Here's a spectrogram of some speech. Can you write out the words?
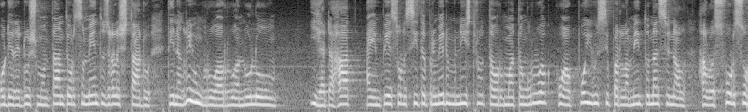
o de reduz montante orçamento geral Estado, tinang Rua Rua Nulo. E a Dahat, a MP solicita primeiro-ministro Tauro Matangrua o apoio do Parlamento Nacional ao esforço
